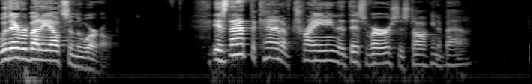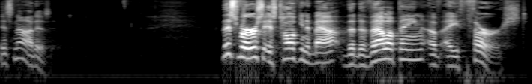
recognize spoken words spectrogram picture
with everybody else in the world. Is that the kind of training that this verse is talking about? It's not, is it? This verse is talking about the developing of a thirst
